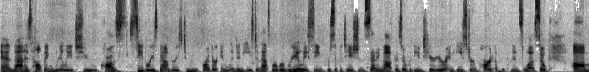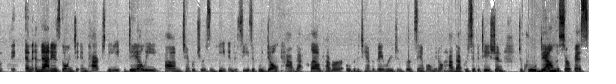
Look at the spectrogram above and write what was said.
And that is helping really to cause sea breeze boundaries to move farther inland and east. And that's where we're really seeing precipitation setting up is over the interior and eastern part of the peninsula. So, um, and, and that is going to impact the daily um, temperatures and heat indices. If we don't have that cloud cover over the Tampa Bay region, for example, and we don't have that precipitation to cool down the surface,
